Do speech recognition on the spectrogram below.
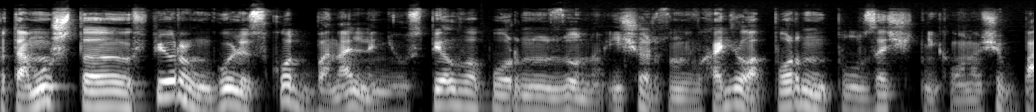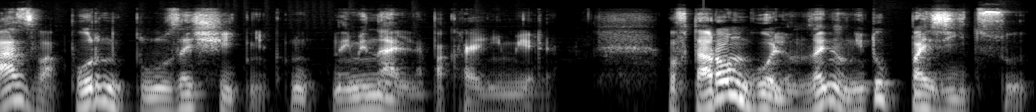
Потому что в первом голе Скотт банально не успел в опорную зону. Еще раз, он выходил опорным полузащитником. Он вообще базово опорный полузащитник. Ну, номинально, по крайней мере. Во втором голе он занял не ту позицию.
